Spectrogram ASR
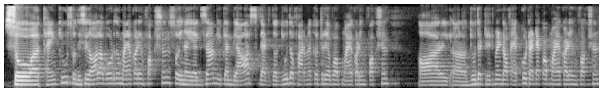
So uh, thank you. So this is all about the myocardial infarction so in an exam you can be asked that the give the pharmacotherapy of myocardial infarction or uh, give the treatment of acute attack of myocardial infarction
